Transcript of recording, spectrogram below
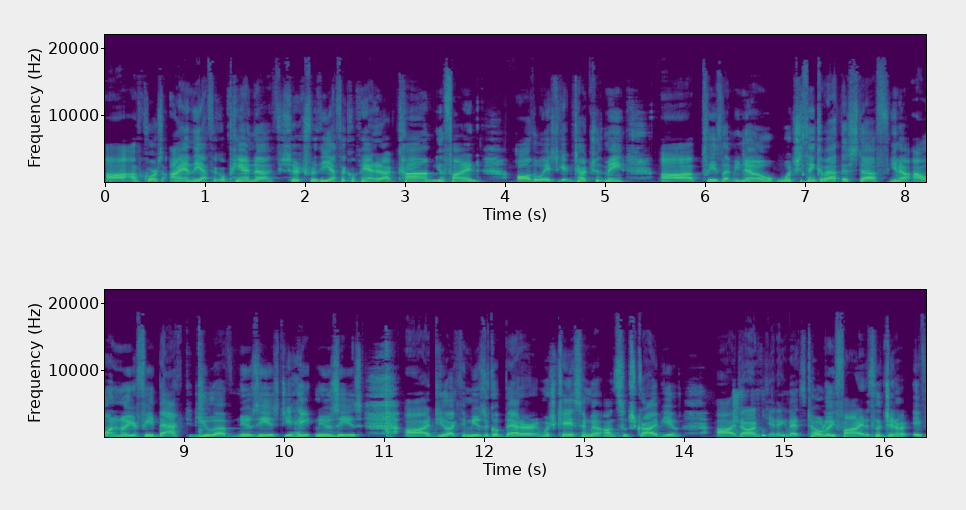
Uh, of course, I am the Ethical Panda. If you search for theethicalpanda.com, you'll find all the ways to get in touch with me. Uh, please let me know what you think about this stuff. You know, I want to know your feedback. Did you love Newsies? Do you hate Newsies? Uh, do you like the musical better? In which case, I'm going to unsubscribe you. Uh, no, I'm kidding. That's totally fine. It's legitimate. If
